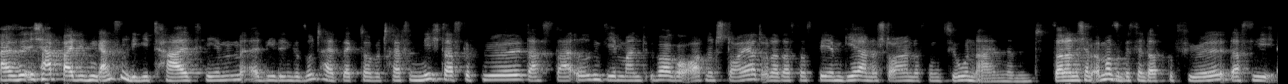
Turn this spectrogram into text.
Also ich habe bei diesen ganzen Digitalthemen, äh, die den Gesundheitssektor betreffen, nicht das Gefühl, dass da irgendjemand übergeordnet steuert oder dass das BMG da eine steuernde Funktion einnimmt, sondern ich habe immer so ein bisschen das Gefühl, dass sie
